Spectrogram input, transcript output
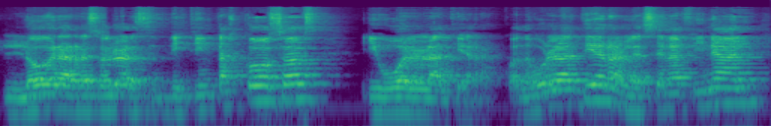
logra resolver distintas cosas y vuelve a la Tierra. Cuando vuelve a la Tierra, en la escena final,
